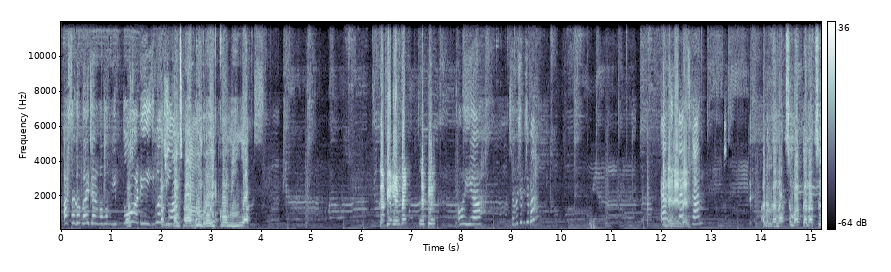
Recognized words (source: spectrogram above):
Astaga, baik jangan ngomong gitu. Pas- Di ini lagi Pasukan live. sabun. Royco, minyak Kevin Rempet, Kevin. Oh iya. Siapa siapa siapa? R Intense, kan? Ada Kanatsu, maaf Kanatsu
